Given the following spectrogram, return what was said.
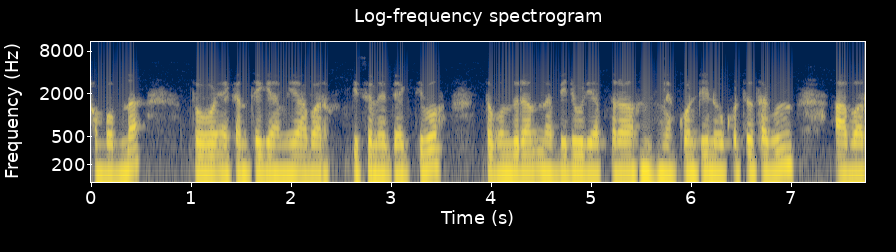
সম্ভব না। তো এখান থেকে আমি আবার পিছনে ব্যাগ দিব। তো বন্ধুরা ভিডিওটি আপনারা কন্টিনিউ করতে থাকুন। আবার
